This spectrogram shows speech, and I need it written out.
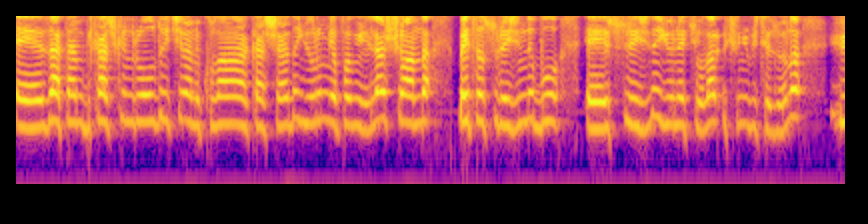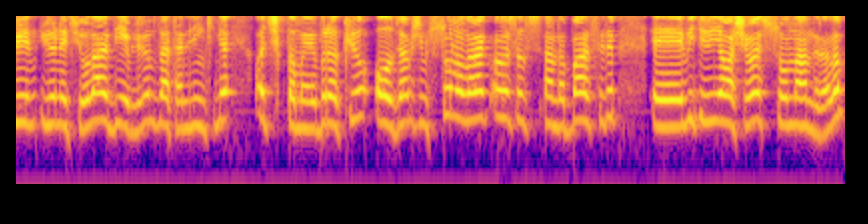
Ee, zaten birkaç gündür olduğu için hani kullanan arkadaşlar da yorum yapabilirler. Şu anda beta sürecinde bu e, süreci de yönetiyorlar. Üçüncü bir sezonu yönetiyorlar diyebilirim. Zaten linkini açıklamaya bırakıyor olacağım. Şimdi son olarak ön satıştan da bahsedip e, videoyu yavaş yavaş sonlandıralım.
